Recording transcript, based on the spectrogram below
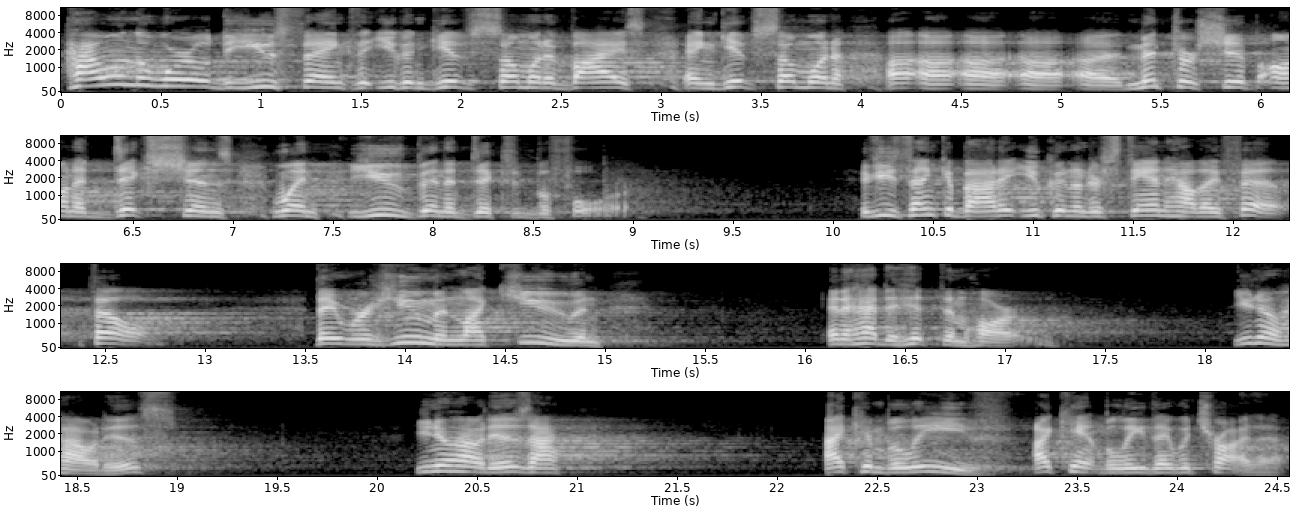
How in the world do you think that you can give someone advice and give someone a, a, a, a, mentorship on addictions when you've been addicted before? If you think about it, you can understand how they felt. They were human like you, and, and it had to hit them hard. You know how it is. You know how it is. I, I can believe, I can't believe they would try that.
